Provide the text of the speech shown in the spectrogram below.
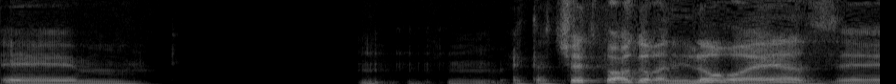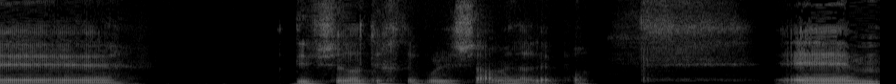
אמ, את הצ'אט פה, אגב, אני לא רואה, אז אה, עדיף שלא תכתבו לי שם, אלא לפה. אמ,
